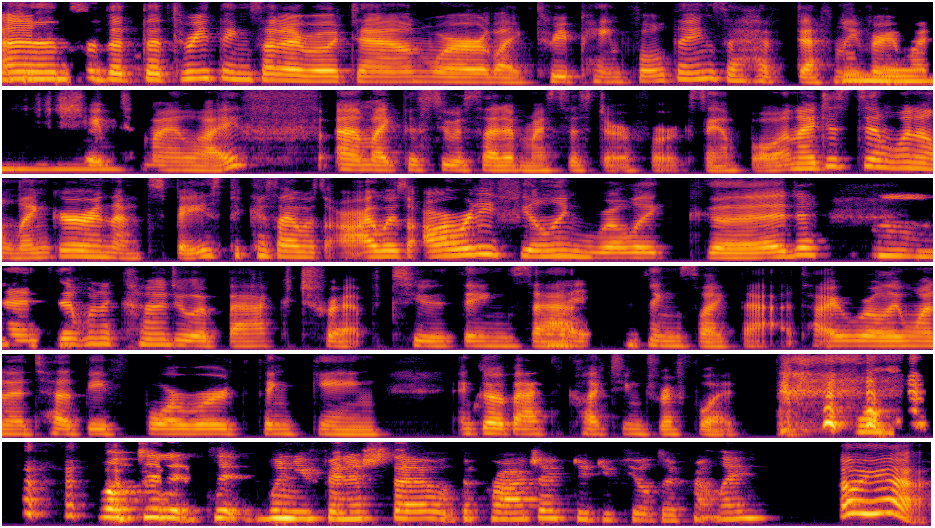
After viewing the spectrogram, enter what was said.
um, so the, the three things that I wrote down were like three painful things that have definitely very much mm. shaped my life. Um, like the suicide of my sister, for example. And I just didn't want to linger in that space because I was I was already feeling really good mm. and didn't want to kind of do a back trip to things that right. things like that. I really wanted to be forward thinking and go back to collecting driftwood. well, did it did, when you finished though the project, did you feel differently? Oh yeah,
